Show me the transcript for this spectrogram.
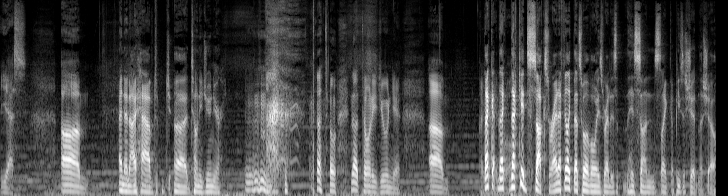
Yes. Um. and then I have uh, Tony Jr. not, Tony, not Tony Jr. Um, That guy, that that kid sucks, right? I feel like that's what I've always read is his son's like a piece of shit in the show.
